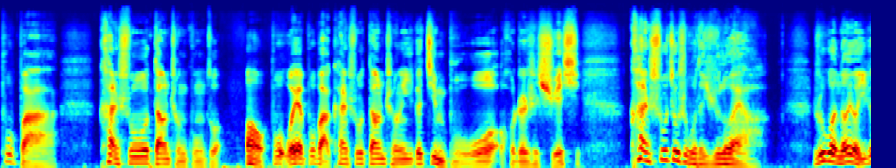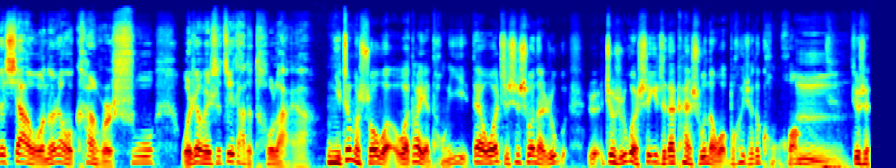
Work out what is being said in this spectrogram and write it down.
不把看书当成工作哦，不，我也不把看书当成一个进补或者是学习，看书就是我的娱乐呀。如果能有一个下午能让我看会儿书，我认为是最大的偷懒啊！你这么说，我我倒也同意，但我只是说呢，如果就如果是一直在看书呢，我不会觉得恐慌，嗯，就是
